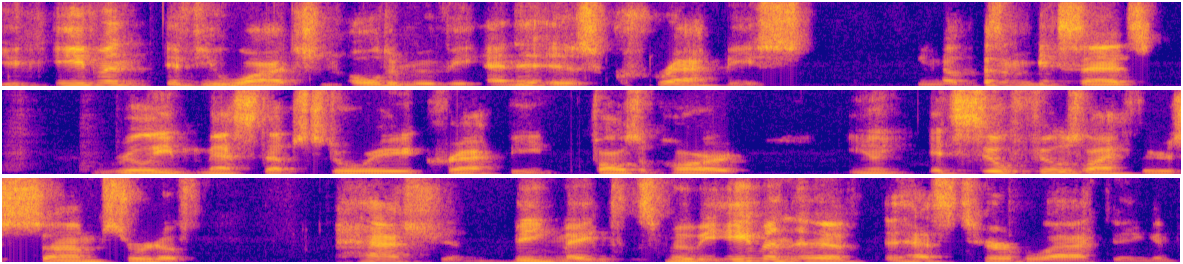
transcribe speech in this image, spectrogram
you even if you watch an older movie and it is crappy, you know, doesn't make sense, really messed up story, crappy, falls apart. You know, it still feels like there's some sort of passion being made into this movie, even if it has terrible acting and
